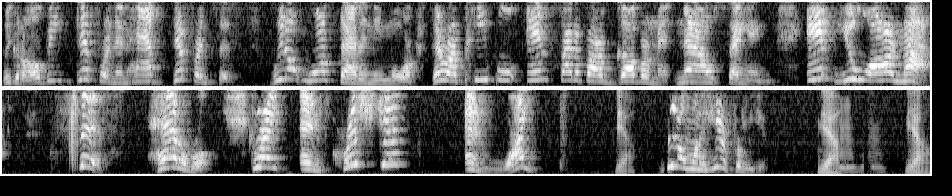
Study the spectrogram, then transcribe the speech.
We could all be different and have differences. We don't want that anymore. There are people inside of our government now saying, if you are not cis, hetero, straight, and Christian and white, Yeah. we don't want to hear from you. Yeah. Yeah.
